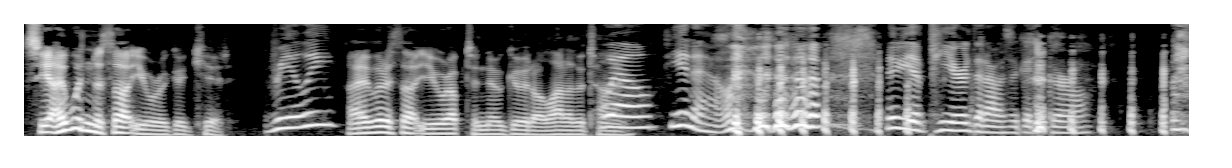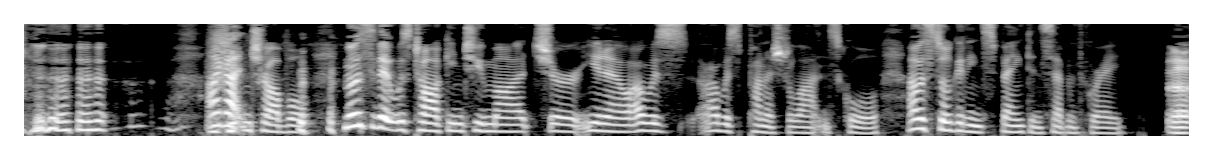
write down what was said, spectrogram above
See, I wouldn't have thought you were a good kid. Really? I would have thought you were up to no good a lot of the time. Well, you know, maybe it appeared that I was a good girl. I got in trouble. Most of it was talking too much, or you know, I was I was punished a lot in school. I was still getting spanked in seventh grade uh,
